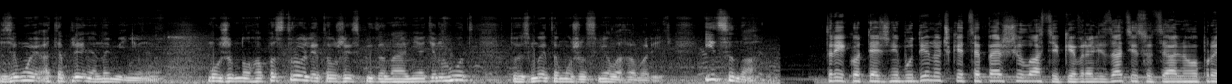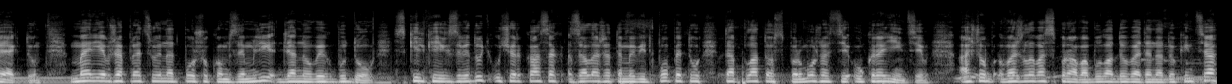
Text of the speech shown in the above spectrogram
зимой отопление на минимум. Мы уже много построили, это уже испытано не один год, то есть мы это можем смело говорить. И цена. Три котеджні будиночки це перші ластівки в реалізації соціального проєкту. Мерія вже працює над пошуком землі для нових будов. Скільки їх зведуть у Черкасах, залежатиме від попиту та платоспроможності українців. А щоб важлива справа була доведена до кінця,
